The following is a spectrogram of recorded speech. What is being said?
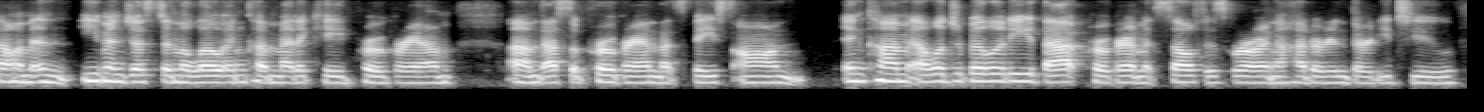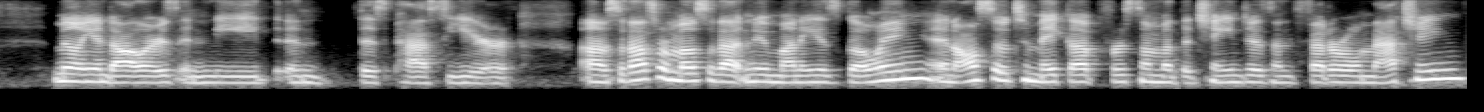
Um, and even just in the low income Medicaid program, um, that's a program that's based on income eligibility. That program itself is growing $132 million in need in this past year. Uh, so that's where most of that new money is going. And also to make up for some of the changes in federal matching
